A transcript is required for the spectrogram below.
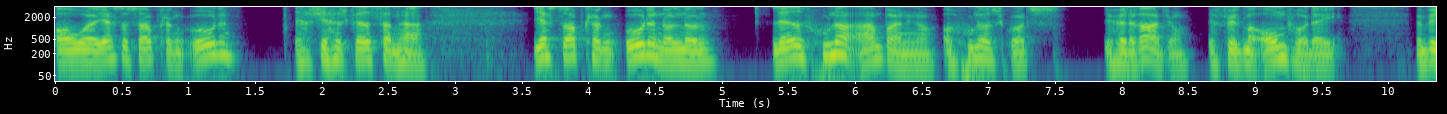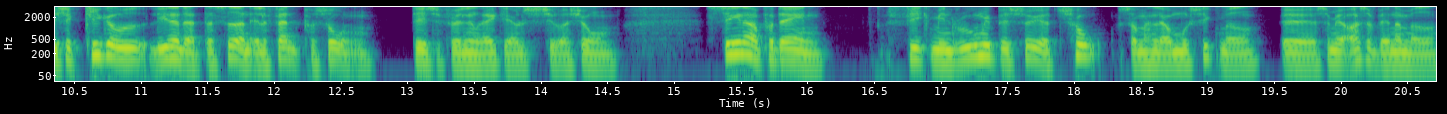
Og øh, jeg står så op klokken 8. Jeg, jeg har skrevet sådan her. Jeg står op klokken 8.00, lavede 100 armbøjninger og 100 squats. Jeg hørte radio. Jeg følte mig ovenpå i dag. Men hvis jeg kigger ud, ligner det, at der sidder en elefant på solen. Det er selvfølgelig en rigtig ærgerlig situation. Senere på dagen fik min roomie besøg af to, som han laver musik med, øh, som jeg også er venner med.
